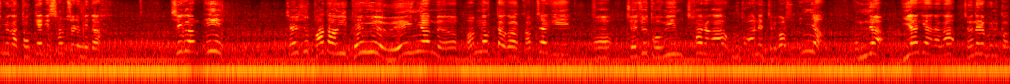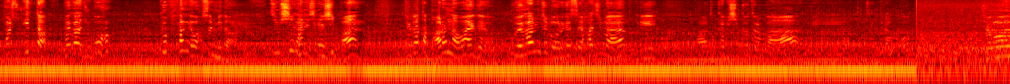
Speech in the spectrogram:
안녕하십니까 도깨비 삼촌입니다. 지금 이 제주 바다 위배 위에 왜 있냐면 밥 먹다가 갑자기 어, 제주 도민 차량가 우도 안에 들어갈 수 있냐 없냐 이야기하다가 전화해보니까 갈 수 있다 해가지고 급하게 왔습니다. 지금 시간이 3시 반. 들어갔다 바로 나와야 돼요. 왜 가는지 모르겠어요. 하지만 우리 어, 도깨비 식구들과 우리 동생들하고. 정원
